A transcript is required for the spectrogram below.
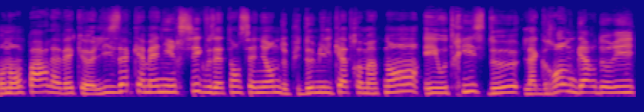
On en parle avec euh, Lisa Kamen-Hirsig. Vous êtes enseignante depuis 2004 maintenant et autrice de La Grande Garderie,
